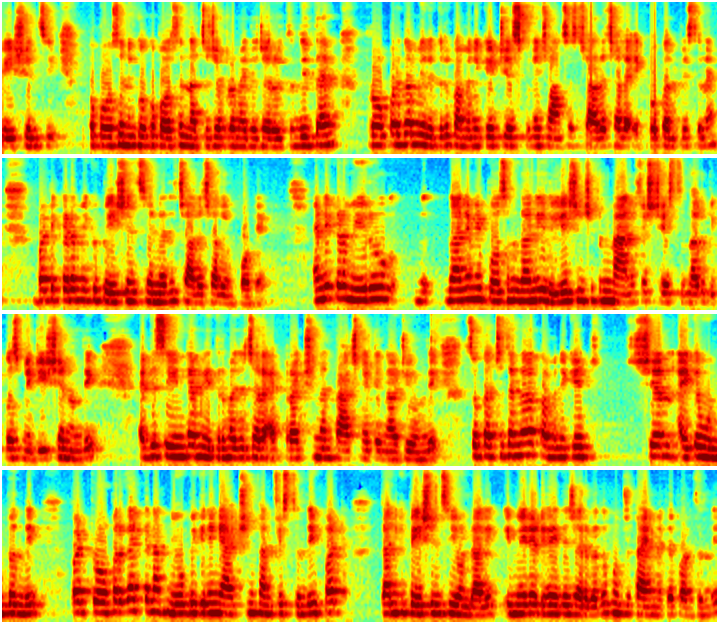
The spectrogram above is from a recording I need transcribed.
పేషెన్సీ ఒక పర్సన్ ఇంకొక పర్సన్ నచ్చ చెప్పడం అయితే జరుగుతుంది. దెన్ ప్రాపర్గా మీరు ఇద్దరు కమ్యూనికేట్ చేసుకునే ఛాన్సెస్ చాలా చాలా ఎక్కువ కనిపిస్తున్నాయి. బట్ ఇక్కడ మీకు పేషెన్స్ అనేది చాలా చాలా ఇంపార్టెంట్ అండ్ ఇక్కడ మీరు కానీ మీ పర్సన్ కానీ రిలేషన్షిప్ని మేనిఫెస్ట్ చేస్తున్నారు బికాస్ మెడిషియన్ ఉంది. అట్ ది సేమ్ టైం ఇద్దరి మధ్య చాలా అట్రాక్షన్ అండ్ ప్యాషనేట్ ఎనర్జీ ఉంది. సో ఖచ్చితంగా కమ్యూనికేట్ యాక్షన్ అయితే ఉంటుంది. బట్ ప్రాపర్గా అయితే నాకు న్యూ బిగినింగ్ యాక్షన్ కనిపిస్తుంది. బట్ దానికి పేషెన్సీ ఉండాలి. ఇమీడియట్గా అయితే జరగదు. కొంచెం టైం అయితే పడుతుంది.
